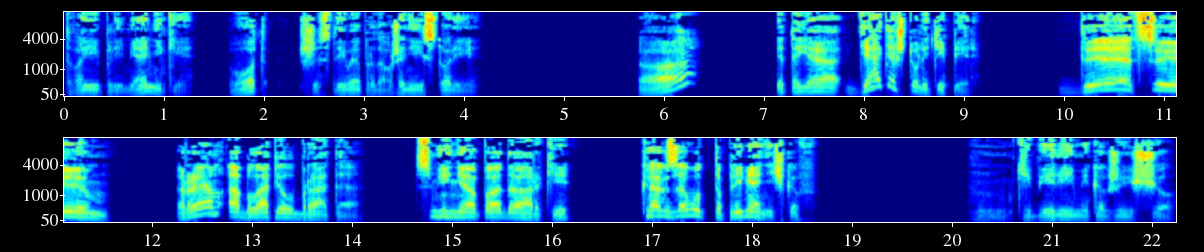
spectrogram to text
Твои племянники — вот счастливое продолжение истории. — А? Это я дядя, что ли, теперь? Децим! Рэм облапил брата. С меня подарки. Как зовут-то племянничков? Тибериями, как же еще?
